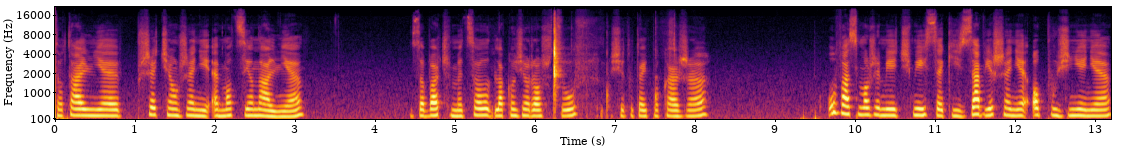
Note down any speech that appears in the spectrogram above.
totalnie przeciążeni emocjonalnie. Zobaczmy, co dla koziorożców się tutaj pokaże. U Was może mieć miejsce jakieś zawieszenie, opóźnienie.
